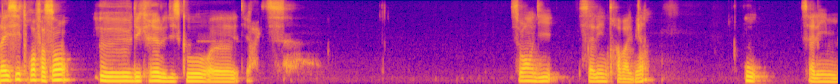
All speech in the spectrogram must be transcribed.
a ici trois façons euh, d'écrire le discours euh, direct. Soit on dit Salim travaille bien ou Salim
